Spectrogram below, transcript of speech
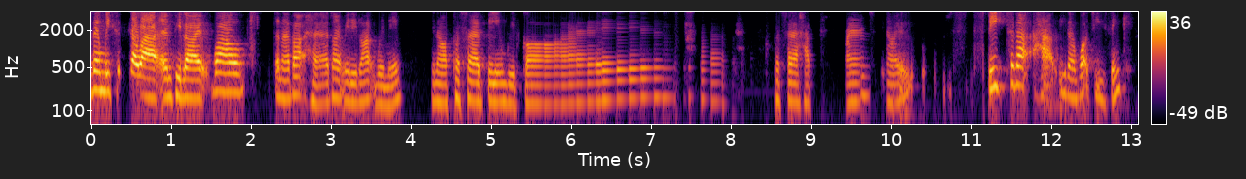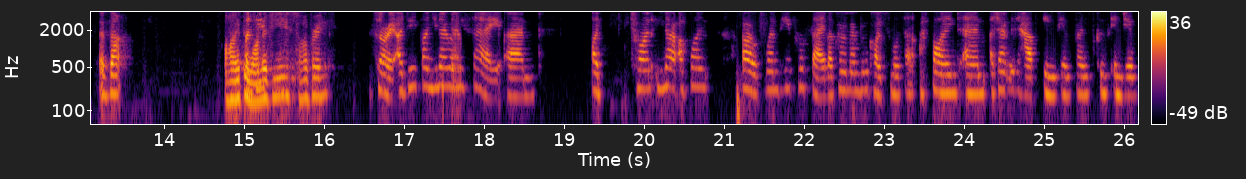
then we could go out and be like, well, don't know about her. I don't really like women. You know, I prefer being with guys. I prefer having friends. You know, speak to that. How you know? What do you think of that? Either I one of you, sorry. Sorry, I do find you know when we say um, I try. You know, I find oh, when people say, like I remember in college, someone said, I find um, I don't really have Indian friends because Indian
